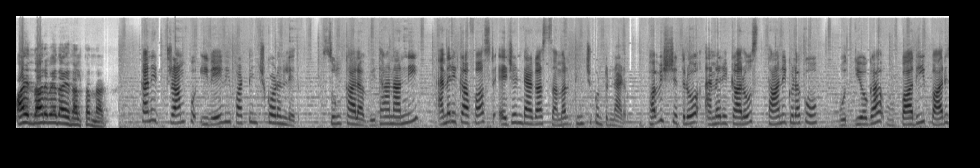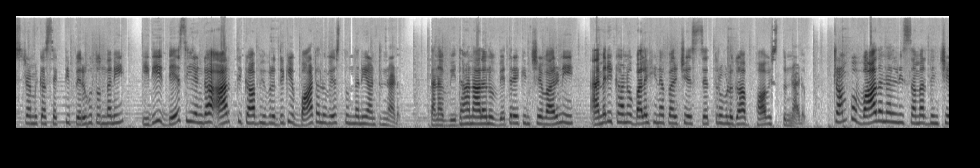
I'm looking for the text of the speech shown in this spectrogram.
ఆయన దారి మీద ఆయన వెళ్తున్నాడు. కానీ ట్రంప్ ఇవేమీ పట్టించుకోవడం లేదు. సుంకాల విధానాన్ని అమెరికా ఫస్ట్ ఎజెండాగా సమర్థించుకుంటున్నాడు. భవిష్యత్తులో అమెరికాలో స్థానికులకు ఉద్యోగ ఉపాధి పారిశ్రామిక శక్తి పెరుగుతుందని ఇది దేశీయంగా ఆర్థికాభివృద్ధికి బాటలు వేస్తుందని అంటున్నాడు. తన విధానాలను వ్యతిరేకించే వారిని అమెరికాను బలహీనపరిచే శత్రువులుగా భావిస్తున్నాడు. ట్రంప్ వాదనల్ని సమర్థించే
